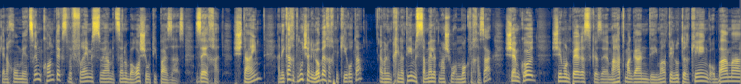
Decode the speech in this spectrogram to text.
כי אנחנו מייצרים קונטקסט ופריים מסוים אצלנו בראש שהוא טיפה זז. זה אחד. שתיים, אני אקח דמות שאני לא בהכרח מכיר אותה, אבל מבחינתי היא מסמלת משהו עמוק וחזק. שם קוד, שמעון פרס כזה, מהטמה גנדי, מרטין לותר קינג, אובמה,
